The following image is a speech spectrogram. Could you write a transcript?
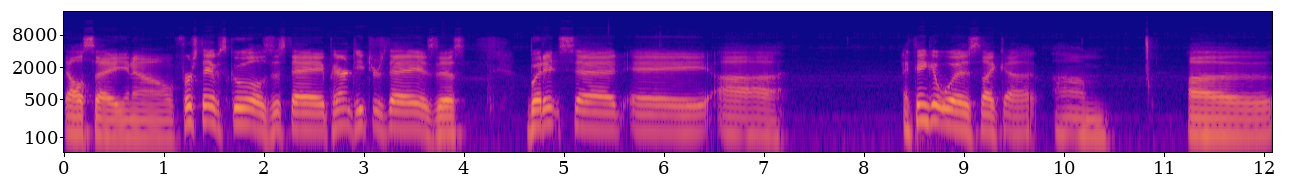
they'll say, you know, first day of school is this day, parent teachers day is this, but it said a, uh, I think it was like a, um, uh,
